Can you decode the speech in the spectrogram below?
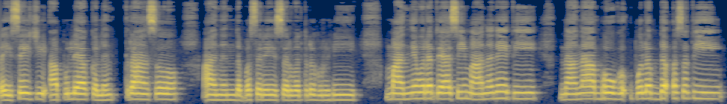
तैसेची आपुल्या कलंत्रांस आनंद पसरे सर्वत्र गृही. मान्यवर त्यासी मान देती नाना भोग उपलब्ध असती.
